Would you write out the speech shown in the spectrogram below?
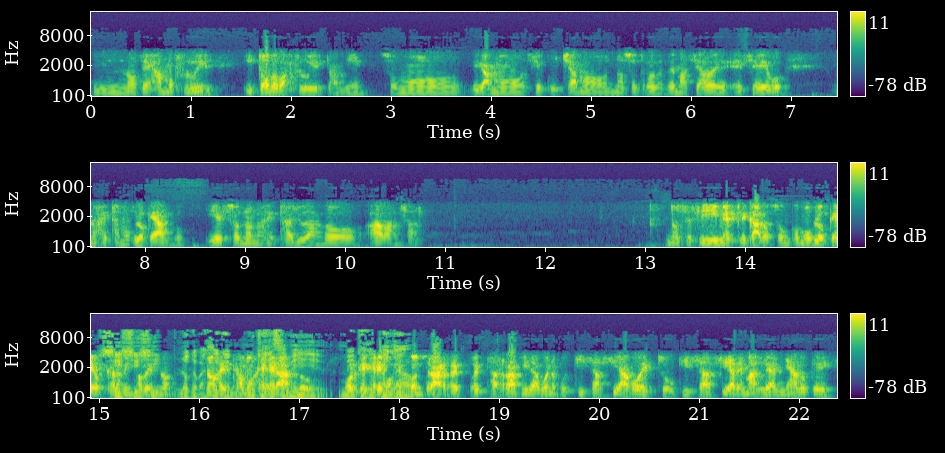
nos dejamos fluir y todo va a fluir también. Somos, digamos, si escuchamos nosotros demasiado e-, ese ego, nos estamos bloqueando y eso no nos está ayudando a avanzar. No sé si me he explicado, son como bloqueos que a la misma vez nos, estamos generando, porque queremos encontrar respuestas rápidas. Bueno, pues quizás si hago esto, quizás si además le añado que,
